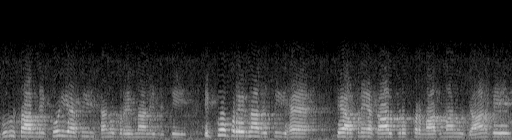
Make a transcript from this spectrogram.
ਗੁਰੂ ਸਾਹਿਬ ਨੇ ਕੋਈ ਐਸੀ ਸਾਨੂੰ ਪ੍ਰੇਰਣਾ ਨਹੀਂ ਦਿੱਤੀ। ਇੱਕੋ ਪ੍ਰੇਰਣਾ ਦਿੱਤੀ ਹੈ ਕਿ ਆਪਣੇ ਅਕਾਲ ਪੁਰਖ ਪਰਮਾਤਮਾ ਨੂੰ ਜਾਣ ਕੇ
